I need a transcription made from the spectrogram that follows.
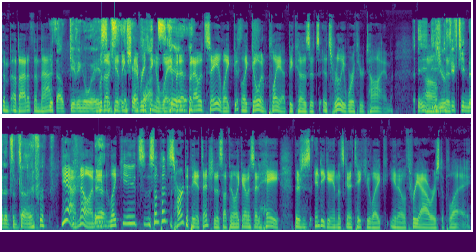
about it than that without giving away without giving everything plots. away. But but I would say like like go and play it because it's it's really worth your time. um, your to- 15 minutes of time. Yeah, no, I mean, Yeah. like it's sometimes it's hard to pay attention to something. Like I said, hey, there's this indie game that's going to take you like you know three hours to play.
